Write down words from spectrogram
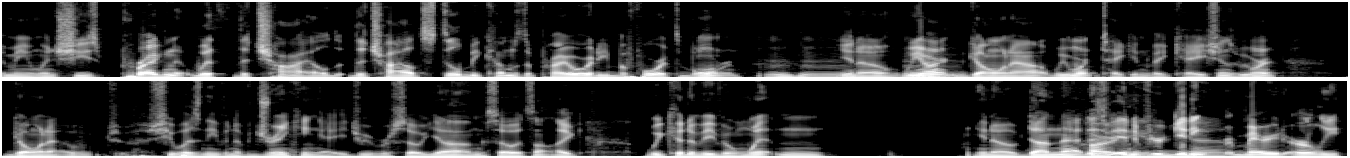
I mean, when she's pregnant with the child, the child still becomes the priority before it's born. Mm-hmm. You know, we aren't going out, we weren't taking vacations, we weren't going out. She wasn't even of drinking age. We were so young, so it's not like we could have even went and you know done that. and if you're getting yeah. married early,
